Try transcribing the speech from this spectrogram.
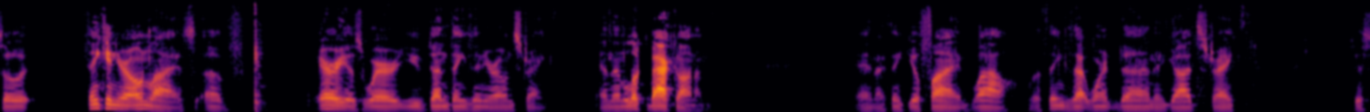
So think in your own lives of areas where you've done things in your own strength and then look back on them. And I think you'll find, wow, the things that weren't done in God's strength just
